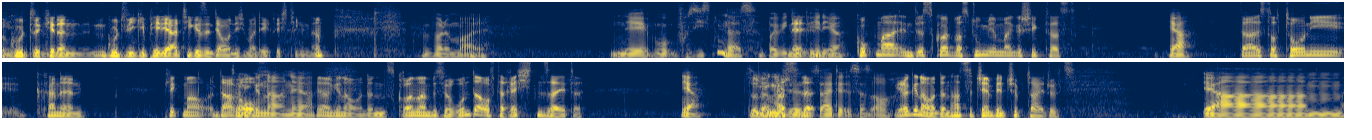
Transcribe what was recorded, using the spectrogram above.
äh, Gut, okay, dann gut, Wikipedia-Artikel sind ja auch nicht immer die richtigen, ne? warte mal. Nee, wo, wo siehst du denn das bei Wikipedia? Ne, guck mal in Discord, was du mir mal geschickt hast. Ja, Da ist doch Tony Cannon. Klick mal Tony darauf. Ganan, ja. Ja, genau. Und dann scroll mal ein bisschen runter auf der rechten Seite. Ja, So, die englische da, Seite ist das auch. Ja, genau. Und dann hast du Championship Titles. Ja, ähm,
